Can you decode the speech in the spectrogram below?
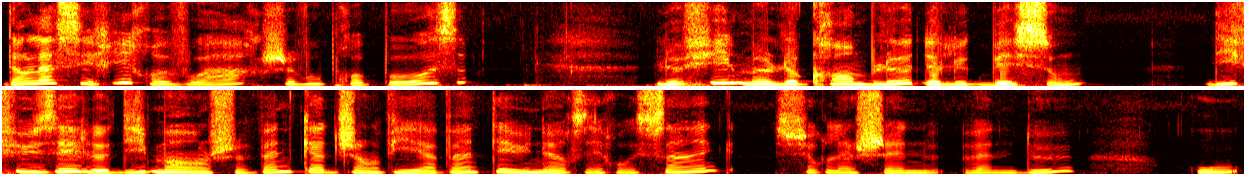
Dans la série Revoir, je vous propose le film Le Grand Bleu de Luc Besson, diffusé le dimanche 24 janvier à 21h05 sur la chaîne 22, où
